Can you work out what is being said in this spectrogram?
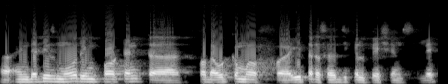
uh, and that is more important uh, for the outcome of uh, either surgical patients. really.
